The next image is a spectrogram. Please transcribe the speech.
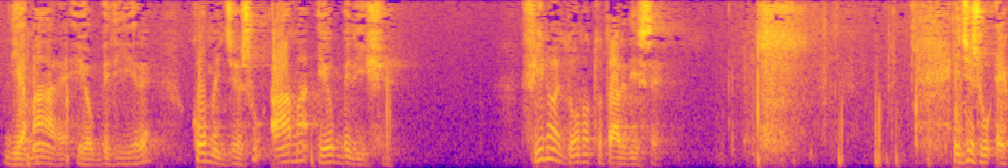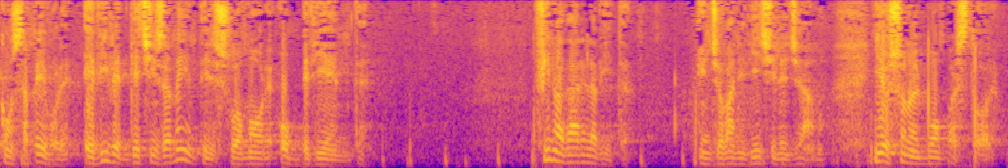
di amare e obbedire come Gesù ama e obbedisce, fino al dono totale di sé. E Gesù è consapevole e vive decisamente il suo amore obbediente, fino a dare la vita. In Giovanni 10 leggiamo, io sono il buon pastore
